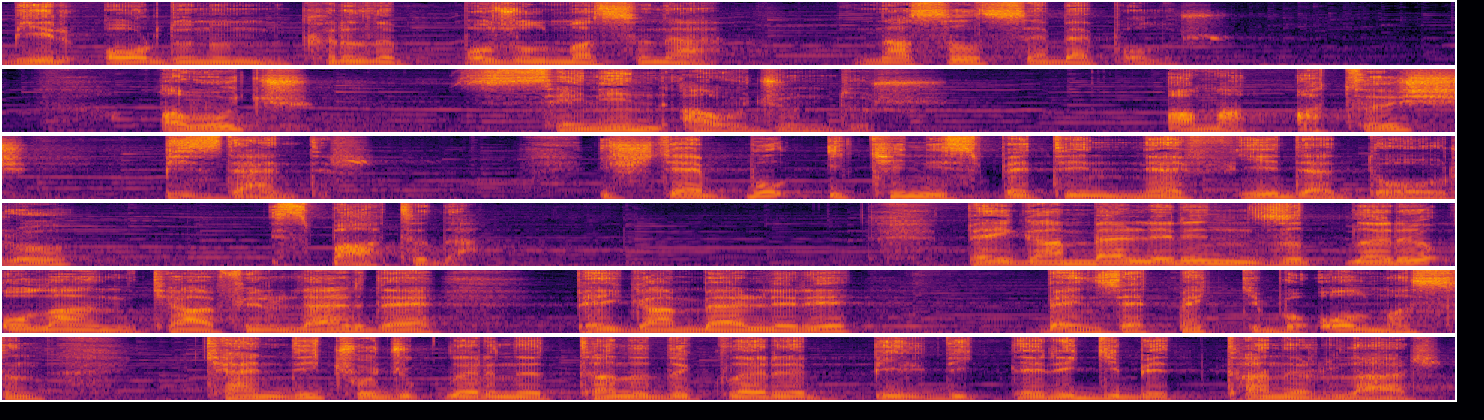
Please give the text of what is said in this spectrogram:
bir ordunun kırılıp bozulmasına nasıl sebep olur? Avuç senin avucundur ama atış bizdendir. İşte bu iki nispetin nefyi de doğru, ispatı da. Peygamberlerin zıtları olan kafirler de peygamberleri benzetmek gibi olmasın, kendi çocuklarını tanıdıkları, bildikleri gibi tanırlar,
